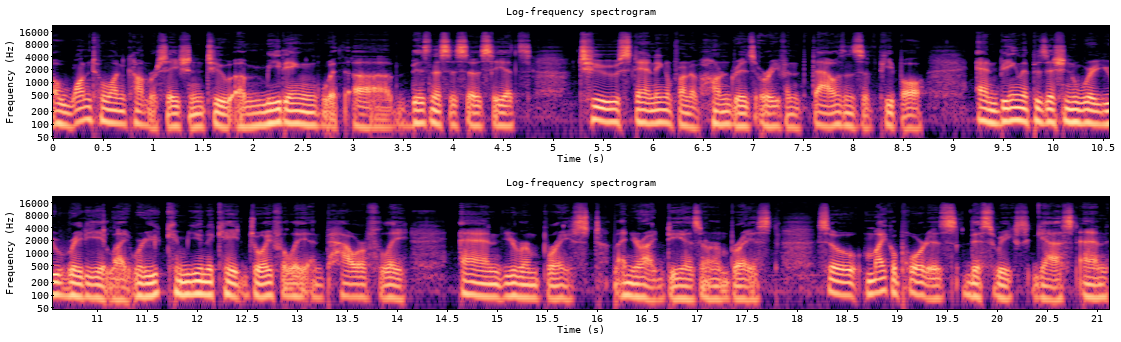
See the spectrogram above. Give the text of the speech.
a one-to-one conversation to a meeting with uh, business associates to standing in front of hundreds or even thousands of people and being in a position where you radiate light, where you communicate joyfully and powerfully and you're embraced and your ideas are embraced. So, Michael Port is this week's guest, and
